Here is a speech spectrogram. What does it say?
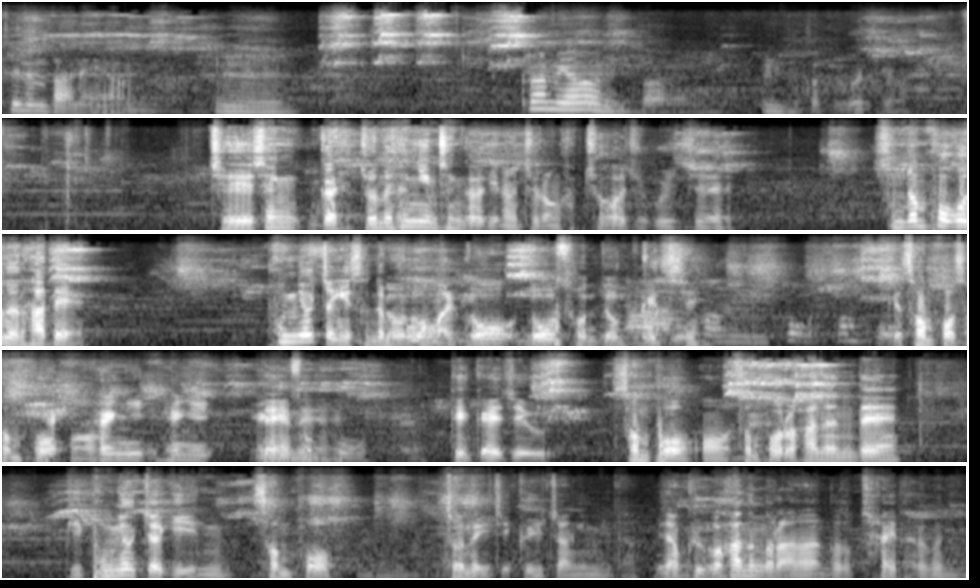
드는 바네요. 음. 그러면 음. 제 생, 그러니까 저는 형님 생각이랑 저랑 합쳐가지고 이제 선전포고는 하되 폭력적인 선전포고 말고 노, 노 선전포고. 그치. 아, 선, 선포. 그 선포 선포. 어. 행위 행위 행위 네네. 선포. 네. 그러니까 이제 선포, 어, 선포를 하는데 비폭력적인 선포. 저는 이제 그 입장입니다. 왜냐면 그거 하는 걸 안 하는 것도 차이 다르거든요.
